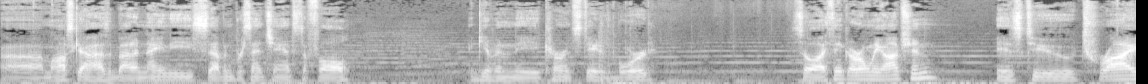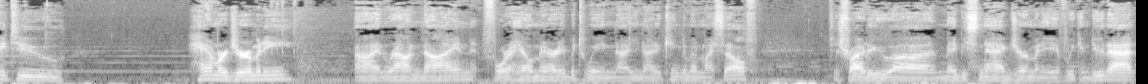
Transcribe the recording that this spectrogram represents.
Uh, Moscow has about a 97% chance to fall, given the current state of the board. So I think our only option is to try to hammer Germany uh, in round nine for a Hail Mary between uh, United Kingdom and myself to try to uh, maybe snag Germany. If we can do that,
